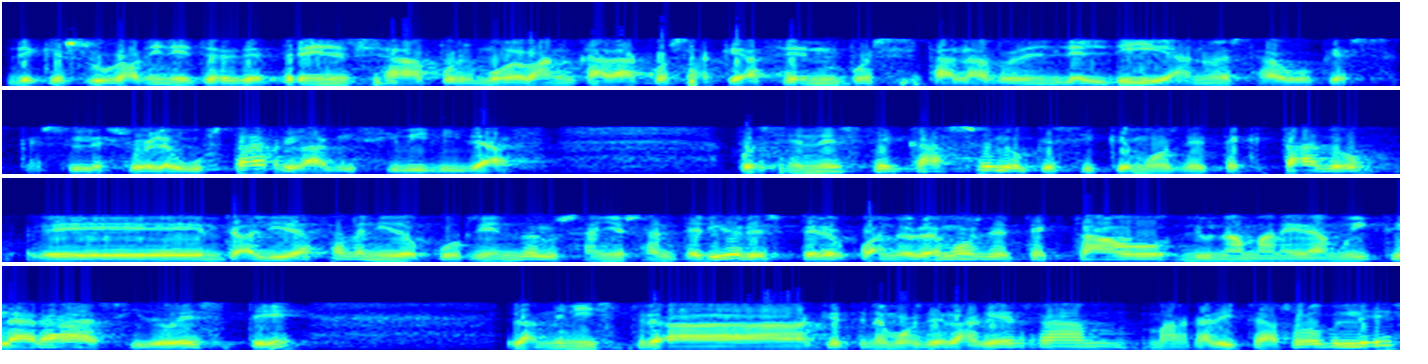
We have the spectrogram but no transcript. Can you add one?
de que sus gabinetes de prensa pues muevan cada cosa que hacen, pues está a la orden del día, ¿no? Es algo que, se les suele gustar, la visibilidad. Pues en este caso lo que sí que hemos detectado, eh, en realidad ha venido ocurriendo en los años anteriores, pero cuando lo hemos detectado de una manera muy clara ha sido este. La ministra que tenemos de la guerra, Margarita Robles,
